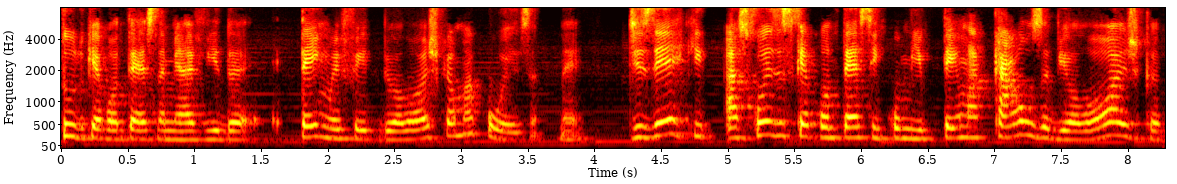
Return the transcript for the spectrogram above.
tudo que acontece na minha vida tem um efeito biológico é uma coisa, né? Dizer que as coisas que acontecem comigo têm uma causa biológica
